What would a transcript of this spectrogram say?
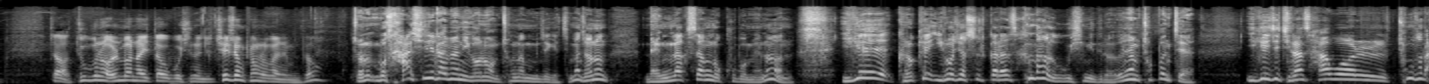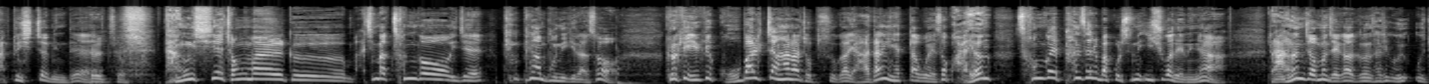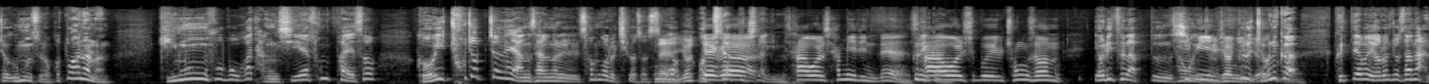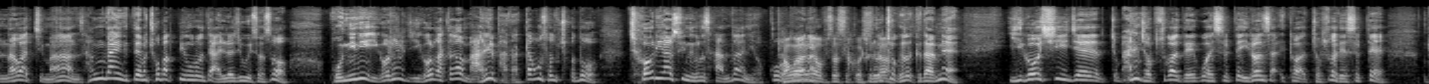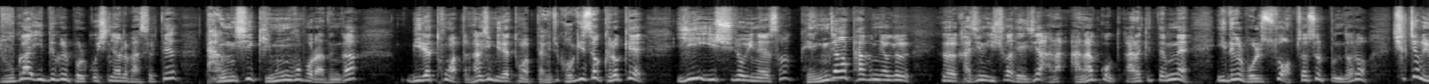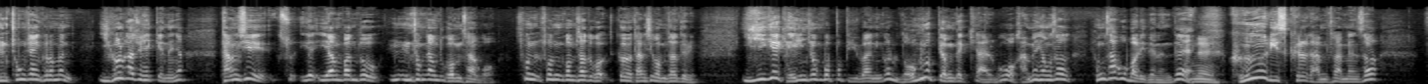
자 두 분은 얼마나 있다고 보시는지 최수영 평론가님부터 저는 뭐 사실이라면 이거는 엄청난 문제겠지만 저는 맥락상 놓고 보면은 이게 그렇게 이루어졌을까라는 상당한 의구심이 들어요. 왜냐하면 첫 번째 이게 이제 지난 4월 총선 앞둔 시점인데 그렇죠 당시에 정말 그 마지막 선거 이제 팽팽한 분위기라서 그렇게 이렇게 고발장 하나 접수가 야당이 했다고 해서 과연 선거의 판세를 바꿀 수 있는 이슈가 되느냐라는 점은 제가 그건 사실 의, 의문스럽고 또 하나는 김웅 후보가 당시에 송파에서 거의 초접전의 양상을 선거를 치렀었어요. 네, 엎치락 요때가 부치락입니다. 4월 3일인데 그러니까요. 4월 15일 총선 열이틀 앞둔 12일 상황이죠. 전이죠. 그렇죠. 그러니까 네. 그때만 여론조사는 안 나왔지만 상당히 그때만 초박빙으로 알려지고 있어서 본인이 이거를 이걸 갖다가 만일 받았다고 손 쳐도 처리할 수 있는 그런 사안도 아니었고 또 경황이 없었을 것이다. 그렇죠. 그- 그다음에 이것이 이제 좀 많이 접수가 되고 했을 때 이런 사, 그러니까 접수가 됐을 때 누가 이득을 볼 것이냐를 봤을 때 당시 김웅 후보라든가 미래통합당, 당시 미래통합당이죠. 거기서 그렇게 이 이슈로 인해서 굉장한 파급력을 그 가진 이슈가 되지 않았고 않았기 때문에 이득을 볼 수도 없었을 뿐더러 실제로 윤 총장이 그러면 이걸 가지고 했겠느냐? 당시 수- 이, 이 양반도 윤윤 총장도 검사고 손, 손 검사도 거- 그 당시 검사들이 이게 개인정보법 위반인 걸 너무 명백히 알고 가면 형사 형사 고발이 되는데 네. 그 리스크를 감수하면서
